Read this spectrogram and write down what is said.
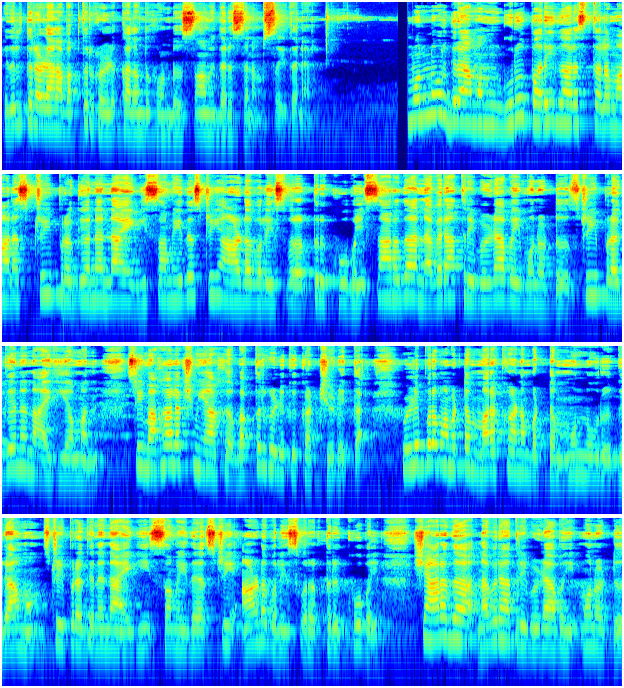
இதில் திரளான பக்தர்கள் கலந்து கொண்டு சாமி தரிசனம் செய்தனர். முன்னூர் கிராமம் குரு பரிகார ஸ்தலமான ஸ்ரீ பிரகன நாயகி சமேத ஸ்ரீ ஆடவலீஸ்வரர் திருக்கோவில் சாரதா நவராத்திரி விழாவை முன்னிட்டு ஸ்ரீ பிரகன நாயகி அம்மன் ஸ்ரீ மகாலட்சுமியாக பக்தர்களுக்கு காட்சியளித்தார் விழுப்புரம் மாவட்டம் மரக்காணம் வட்டம் முன்னூறு கிராமம் ஸ்ரீ பிரகன நாயகி சமேத ஸ்ரீ ஆடவலீஸ்வரர் திருக்கோவில் சாரதா நவராத்திரி விழாவை முன்னிட்டு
